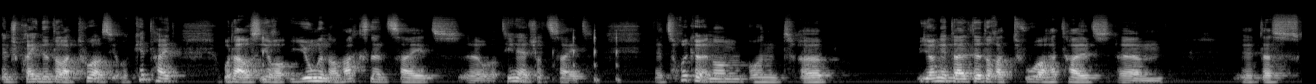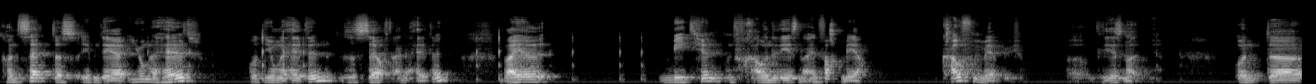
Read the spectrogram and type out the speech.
entsprechende Literatur aus ihrer Kindheit oder aus ihrer jungen Erwachsenenzeit äh, oder Teenagerzeit äh, zurückerinnern und äh, Young Adult Literatur hat halt ähm, äh, das Konzept, dass eben der junge Held oder die junge Heldin, das ist sehr oft eine Heldin, weil Mädchen und Frauen lesen einfach mehr, kaufen mehr Bücher äh, und lesen halt mehr. Und äh,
